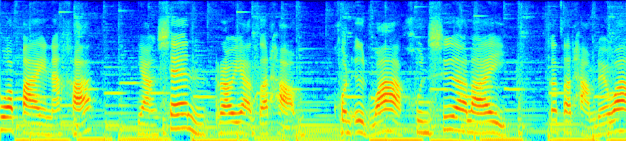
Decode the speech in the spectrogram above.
ทั่ว ๆ ไปนะคะ อย่างเช่น เราอยากจะถามคนอื่นว่าคุณชื่ออะไร ก็จะถามได้ว่า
